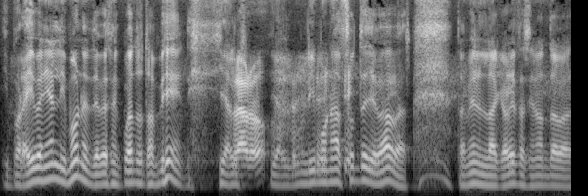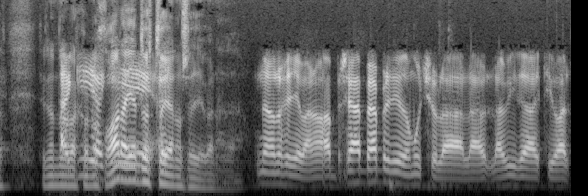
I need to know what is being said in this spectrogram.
Y por ahí venían limones de vez en cuando también. Y, al- Claro. y algún limonazo te llevabas también en la cabeza si no andabas, si no andabas Aquí- con ojo. Ahora ya todo esto ya no se lleva nada. No, no se lleva, no. Se ha, perdido mucho la, la, la vida estival.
